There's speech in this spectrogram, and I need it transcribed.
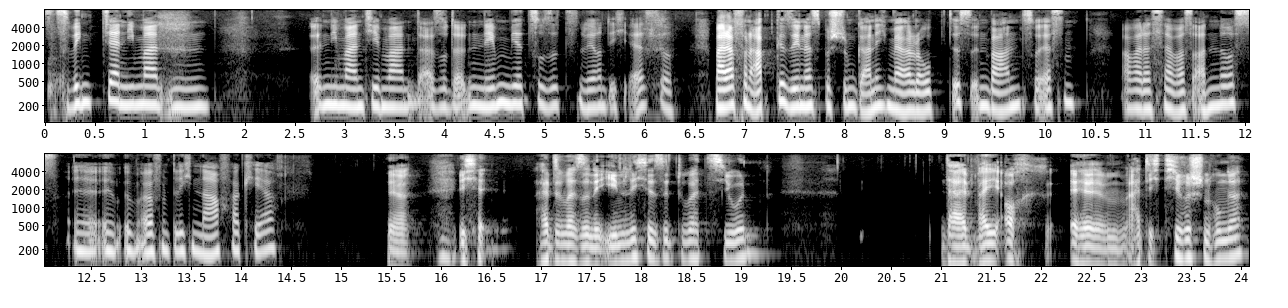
zwingt ja niemanden, äh, niemand jemand, also neben mir zu sitzen, während ich esse. Mal davon abgesehen, dass es bestimmt gar nicht mehr erlaubt ist, in Bahnen zu essen. Aber das ist ja was anderes äh, im, im öffentlichen Nahverkehr. Ja. Ich hatte mal so eine ähnliche Situation. Da war ich auch, ähm, hatte ich tierischen Hunger,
